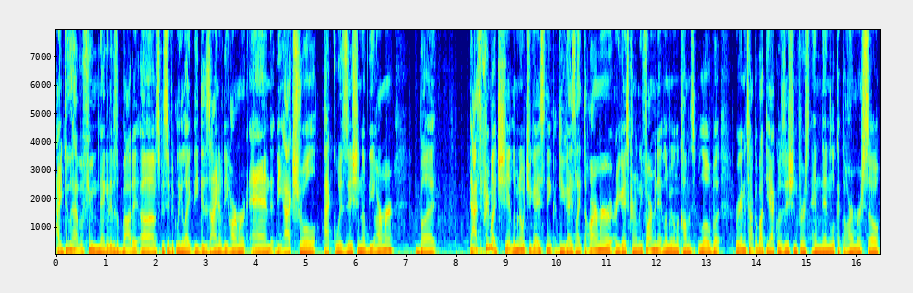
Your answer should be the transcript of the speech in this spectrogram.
I do have a few negatives about it, uh, specifically like the design of the armor and the actual acquisition of the armor. But that's pretty much it. Let me know what you guys think. Do you guys like the armor? Are you guys currently farming it? Let me know in the comments below. But we're going to talk about the acquisition first and then look at the armor. So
